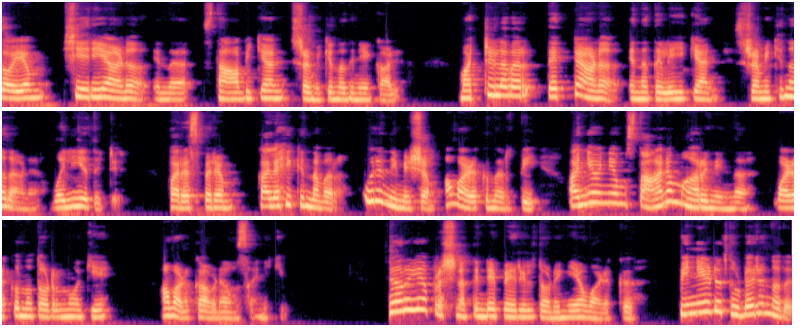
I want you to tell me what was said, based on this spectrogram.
സ്വയം ശരിയാണ് എന്ന് സ്ഥാപിക്കാൻ ശ്രമിക്കുന്നതിനേക്കാൾ മറ്റുള്ളവർ തെറ്റാണ് എന്ന് തെളിയിക്കാൻ ശ്രമിക്കുന്നതാണ് വലിയ തെറ്റ്. പരസ്പരം കലഹിക്കുന്നവർ ഒരു നിമിഷം ആ വഴക്ക് നിർത്തി അന്യോന്യം സ്ഥാനം മാറി നിന്ന് വഴക്കൊന്ന് തുടർന്നു നോക്കിയേ ആ വഴക്ക് അവിടെ അവസാനിക്കും. ചെറിയ പ്രശ്നത്തിന്റെ പേരിൽ തുടങ്ങിയ വഴക്ക് പിന്നീട് തുടരുന്നത്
